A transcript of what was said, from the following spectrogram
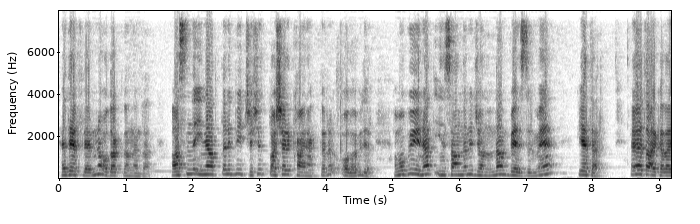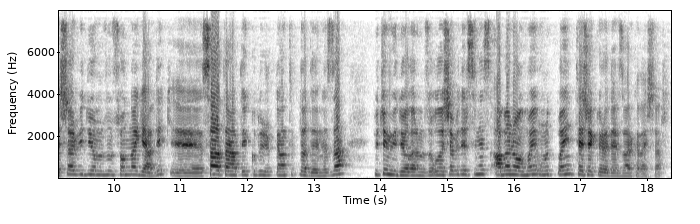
hedeflerine odaklanırlar. Aslında inatları bir çeşit başarı kaynakları olabilir. Ama bu inat insanları canından bezdirmeye yeter. Evet arkadaşlar videomuzun sonuna geldik. Ee, sağ taraftaki kutucuktan tıkladığınızda bütün videolarımıza ulaşabilirsiniz. Abone olmayı unutmayın. Teşekkür ederiz arkadaşlar.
